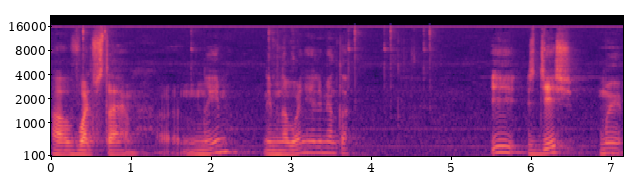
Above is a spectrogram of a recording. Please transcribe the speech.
А в валь вставим э, name, наименование элемента. И здесь мы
